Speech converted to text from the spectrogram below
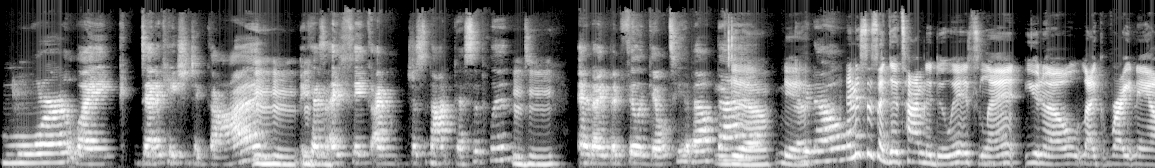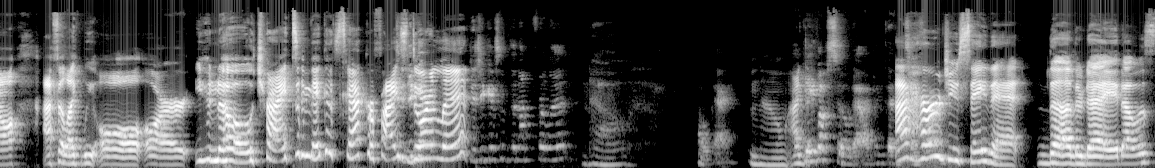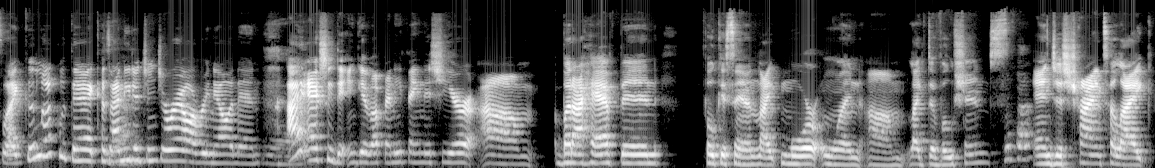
more like dedication to God Mhm, because mhm, I think I'm just not disciplined mhm. And I've been feeling guilty about that. Yeah, yeah. You know? And this is a good time to do it. It's Lent, you know, like right now. I feel like we all are, you know, trying to make a sacrifice during Lent. Did you give something up for Lent? No, Okay. no. I I, gave up soda. I've been good. I heard you say that the other day, and I was like, good luck with that because I need a ginger ale every now and then. Yeah. I actually didn't give up anything this year, um, but I have been focusing like more on um, like devotions. Okay. and just trying to like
